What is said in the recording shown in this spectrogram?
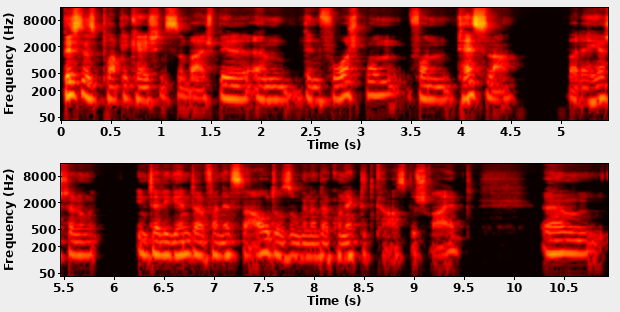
Business Publications zum Beispiel ähm, den Vorsprung von Tesla bei der Herstellung intelligenter, vernetzter Autos, sogenannter Connected Cars beschreibt, ähm,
